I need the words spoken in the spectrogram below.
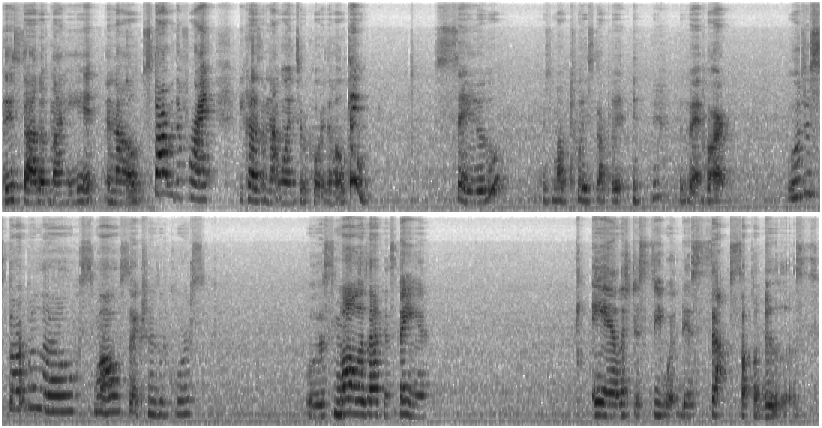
this side of my head. And I'll start with the front because I'm not going to record the whole thing. So, there's my twist I put for the back part. We'll just start below, small sections of course. Well as small as I can stand. And let's just see what this sap sucker does.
